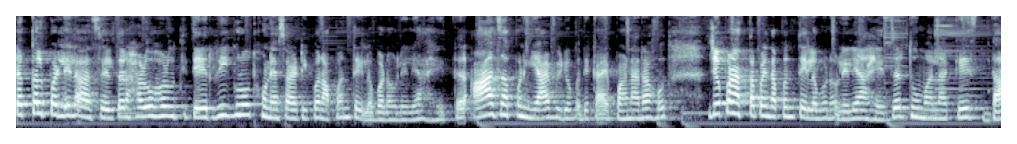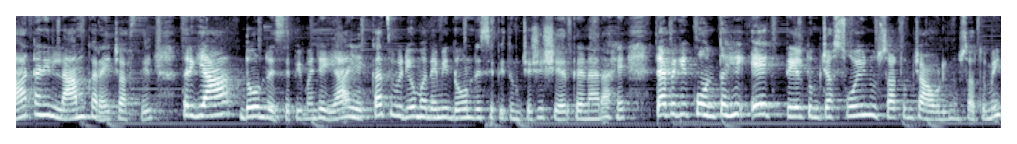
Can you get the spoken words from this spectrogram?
टक्कल पडलेला असेल तर हळूहळू तिथे रिग्रोथ होण्यासाठी पण आपण तेलं बनवलेले आहेत. तर आज आपण या व्हिडिओमध्ये काय पाहणार आहोत? जे पण आत्तापर्यंत आपण तेलं बनवलेले आहेत जर तुम्हाला केस दाट आणि लांब करायचे असतील तर या दोन रेसिपी म्हणजे या एकाच व्हिडिओमध्ये मी दोन रेसिपी तुमच्याशी शेअर करणार आहे. त्यापैकी कोणतंही एक तेल तुमच्या सोयीनुसार तुमच्या आवडीनुसार तुम्ही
